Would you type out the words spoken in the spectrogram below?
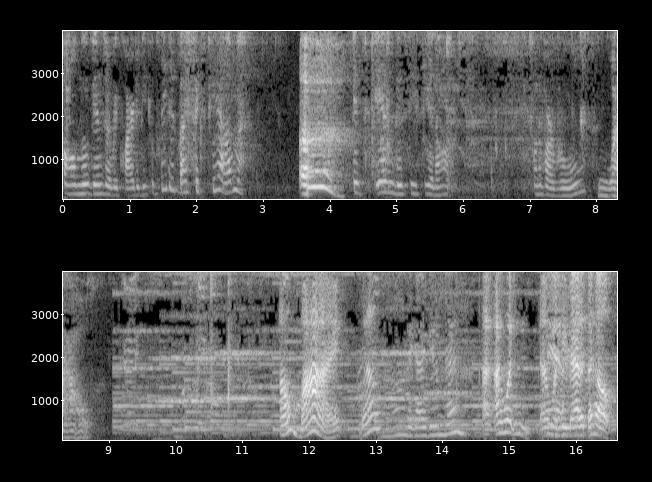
All move-ins are required to be completed by 6 p.m. Ugh. It's in the CC&Rs. It's one of our rules. Wow. Oh my. Well, Oh, they gotta get them done. I, I wouldn't. I wouldn't be mad at the help.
